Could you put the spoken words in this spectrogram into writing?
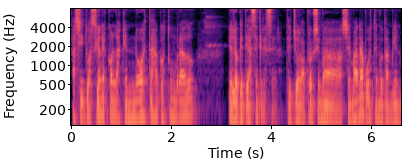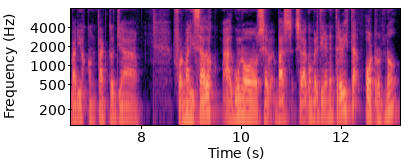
a situaciones con las que no estás acostumbrado es lo que te hace crecer. De hecho, la próxima semana pues tengo también varios contactos ya formalizados, algunos se va, se va a convertir en entrevista, otros no.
